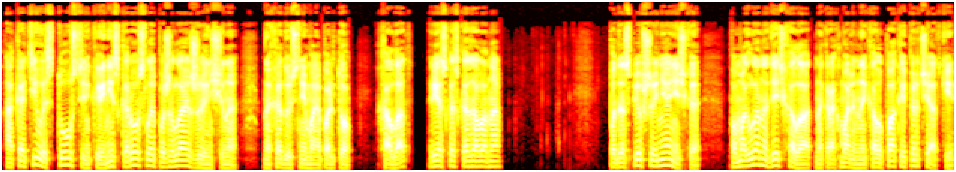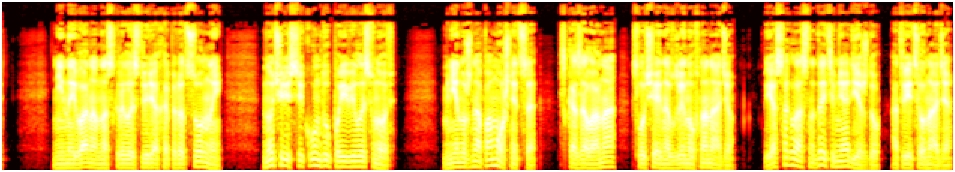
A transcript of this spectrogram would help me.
а катилась толстенькая, низкорослая пожилая женщина, на ходу снимая пальто. «Халат?» — резко сказала она. Подоспевшая нянечка помогла надеть халат, на крахмаленный колпак и перчатки. Нина Ивановна скрылась в дверях операционной, но через секунду появилась вновь. «Мне нужна помощница», — сказала она, случайно взглянув на Надю. «Я согласна, дайте мне одежду», — ответила Надя.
